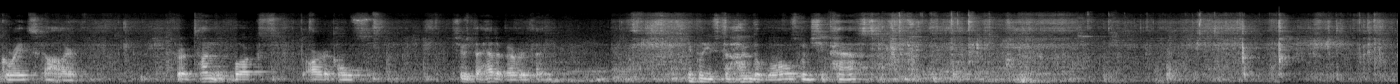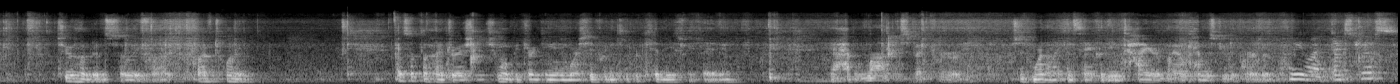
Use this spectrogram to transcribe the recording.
great scholar. She wrote tons of books, articles. She was the head of everything. People used to hug the walls when she passed. Two hundred seventy-five, That's up the hydration. She won't be drinking anymore. See if we can keep her kidneys from fading. Yeah, I have a lot of respect for her, which is more than I can say for the entire biochemistry department. What do you want, dextrose?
